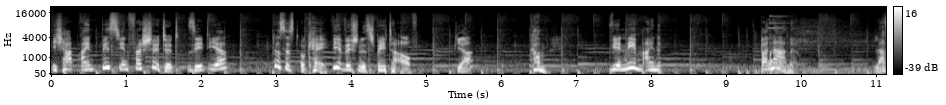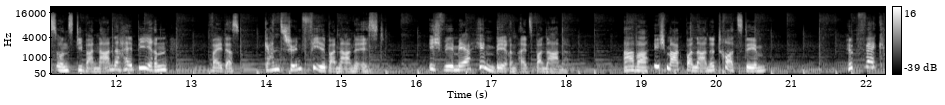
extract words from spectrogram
Ich habe ein bisschen verschüttet, seht ihr? Das ist okay, wir wischen es später auf. Ja? Komm, wir nehmen eine Banane. Lass uns die Banane halbieren, weil das ganz schön viel Banane ist. Ich will mehr Himbeeren als Banane. Aber ich mag Banane trotzdem. Hüpf weg!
